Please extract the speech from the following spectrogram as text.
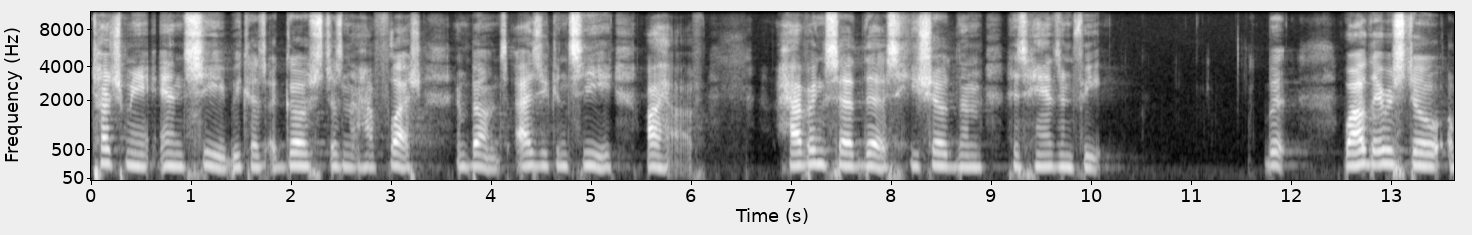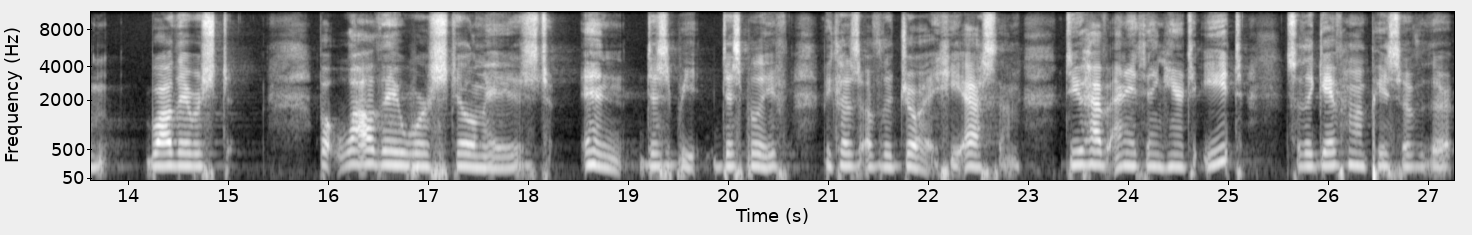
Touch me and see, because a ghost does not have flesh and bones, as you can see I have. Having said this, he showed them his hands and feet. But while they were still, um, while they were, st- but while they were still amazed in disbe- disbelief because of the joy, he asked them, "Do you have anything here to eat?" So they gave him a piece of the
